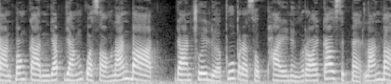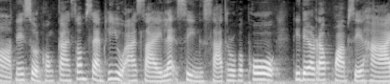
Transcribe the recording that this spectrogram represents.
การป้องกันยับยั้งกว่า 2 ล้านบาท ด้านช่วยเหลือผู้ประสบภัย 198 ล้านบาท ในส่วนของการซ่อมแซมที่อยู่อาศัยและสิ่งสาธารณูปโภค ที่ได้รับความเสียหาย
